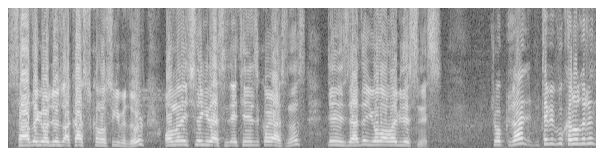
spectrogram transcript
Sağda gördüğünüz akarsu kanosu gibi durur. Onların içine girersiniz, eteğinizi koyarsınız. Denizlerde yol alabilirsiniz. Çok güzel. Tabii bu kanoların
